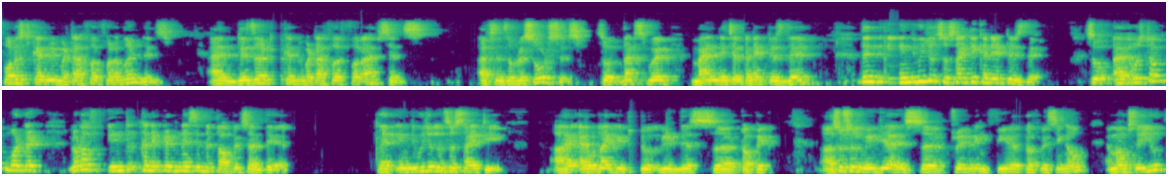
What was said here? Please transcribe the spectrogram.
forest can be metaphor for abundance, and desert can be metaphor for absence absence of resources. So that's where man nature connect is there. Then individual society connect is there. So I was talking about that a lot of interconnectedness in the topics are there, like individual and society. I, I would like you to read this uh, topic. Uh, social media is uh, triggering fear of missing out amongst the youth,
